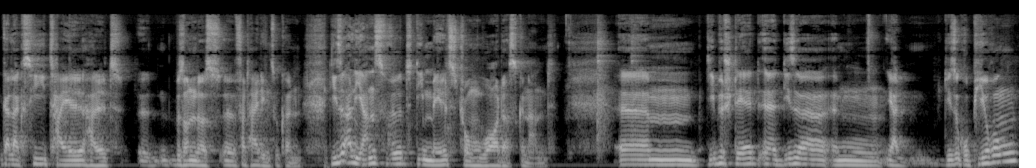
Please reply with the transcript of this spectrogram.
Galaxieteil halt äh, besonders äh, verteidigen zu können. Diese Allianz wird die Maelstrom Warders genannt. Ähm, die besteht, äh, diese, ähm, ja, diese Gruppierung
